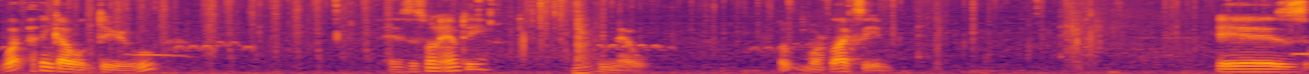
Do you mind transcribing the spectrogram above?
what I think I will do... Is this one empty? No. Oh, more flaxseed. Is...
